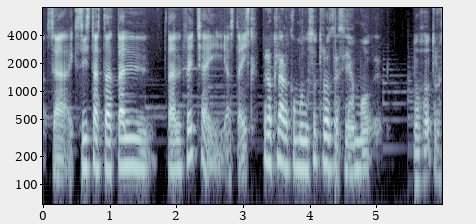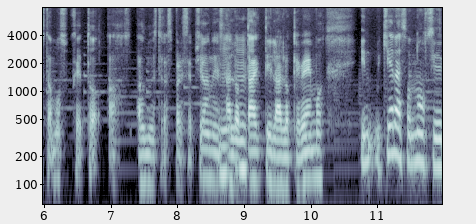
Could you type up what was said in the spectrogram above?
O sea, existe hasta tal tal fecha y hasta ahí. Pero claro, como nosotros decíamos, nosotros estamos sujetos a, nuestras percepciones, a lo táctil, a lo que vemos. Y quieras o no, si,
